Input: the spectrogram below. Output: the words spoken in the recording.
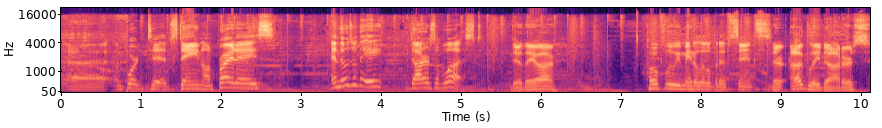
uh, important to abstain on Fridays, and those are the eight daughters of lust. there they are Hopefully, we made a little bit of sense. they're ugly daughters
